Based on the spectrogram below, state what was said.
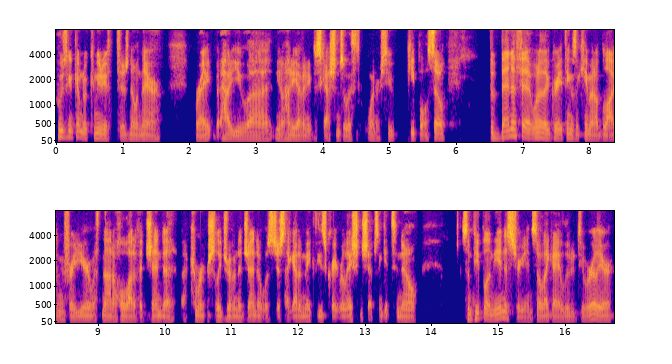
who's going to come to a community if there's no one there, right? But how do you, uh, you know, how do you have any discussions with one or two people? So, the benefit, one of the great things that came out of blogging for a year with not a whole lot of agenda, a commercially driven agenda, was just I got to make these great relationships and get to know some people in the industry. And so, like I alluded to earlier,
